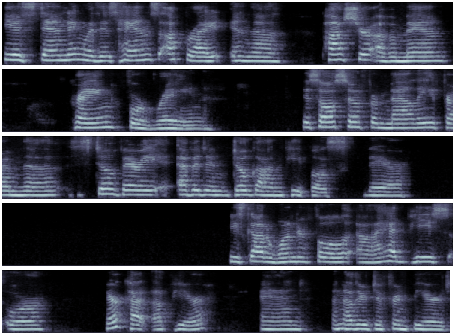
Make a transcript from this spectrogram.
He is standing with his hands upright in the posture of a man praying for rain. This also from Mali, from the still very evident Dogon peoples there. He's got a wonderful uh, headpiece or haircut up here and another different beard.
